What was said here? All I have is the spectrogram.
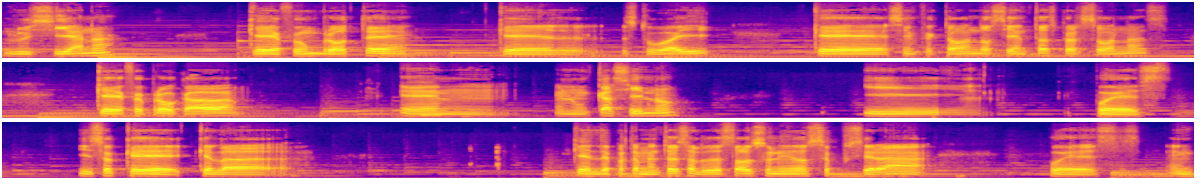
Luisiana, que fue un brote que estuvo ahí, que se infectaron 200 personas, que fue provocado en, en un casino y pues hizo que, que la que el Departamento de Salud de Estados Unidos se pusiera pues en,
